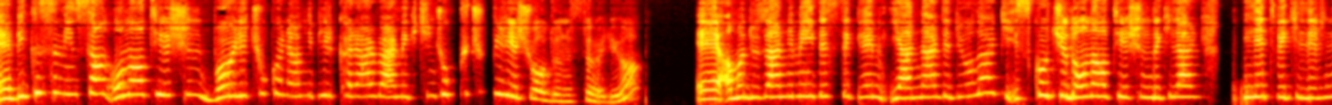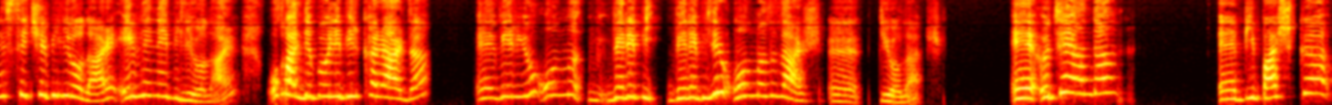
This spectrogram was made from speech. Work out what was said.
E, bir kısım insan 16 yaşın böyle çok önemli bir karar vermek için çok küçük bir yaş olduğunu söylüyor. E, ama düzenlemeyi destekleyenler de diyorlar ki İskoçya'da 16 yaşındakiler milletvekillerini seçebiliyorlar, evlenebiliyorlar. O halde böyle bir kararda e, veriyor olma, verebi, verebilir olmalılar e, diyorlar. E, öte yandan e, bir başka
